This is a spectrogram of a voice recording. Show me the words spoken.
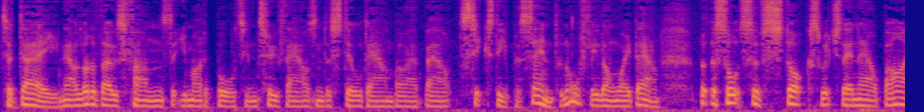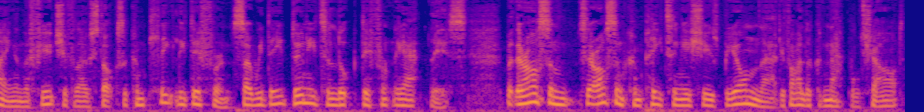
today. Now, a lot of those funds that you might have bought in 2000 are still down by about 60%, an awfully long way down. But the sorts of stocks which they're now buying and the future for those stocks are completely different. So we do need to look differently at this. But there are some there are some competing issues beyond that. If I look at an Apple chart,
